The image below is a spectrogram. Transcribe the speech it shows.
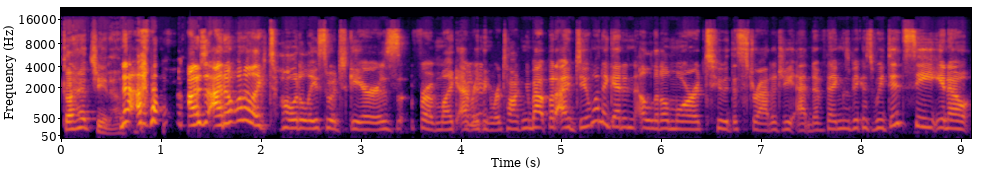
Go ahead, Gina. No, I, was, I don't want to like totally switch gears from like mm-hmm. everything we're talking about, but I do want to get in a little more to the strategy end of things because we did see, you know,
